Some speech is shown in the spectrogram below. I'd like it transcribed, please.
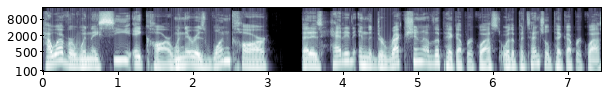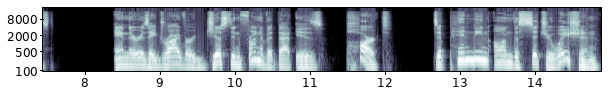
However, when they see a car, when there is one car that is headed in the direction of the pickup request or the potential pickup request, and there is a driver just in front of it that is parked, depending on the situation,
